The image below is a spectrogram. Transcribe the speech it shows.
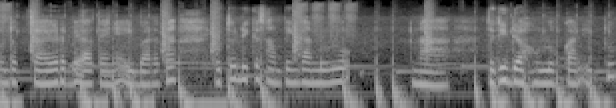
Untuk cair BLT-nya ibaratnya itu dikesampingkan dulu. Nah, jadi dahulukan itu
